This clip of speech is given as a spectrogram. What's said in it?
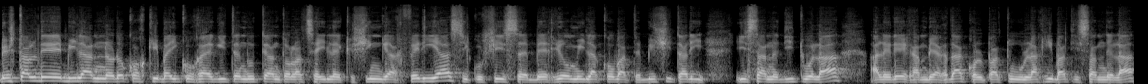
Bestalde bilan orokorki baikurra egiten dute antolatzailek xingar feriaz, ikusiz berrio milako bat bisitari izan dituela, alere eran behar da, kolpatu lagi bat izan dela,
